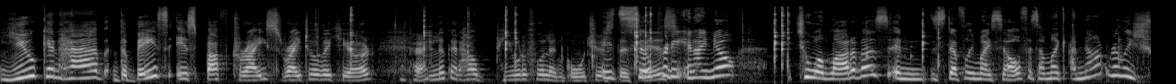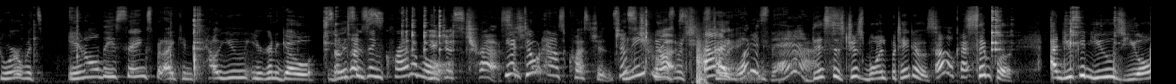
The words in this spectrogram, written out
you can have the base is puffed rice right over here. Okay. Look at how beautiful and gorgeous It's this so is. It's so pretty. And I know to a lot of us, and it's definitely myself, is I'm like, I'm not really sure what's in all these things, but I can tell you, you're going to go, this is incredible. you just trust. Yeah, don't ask questions. Just Neat knows what trust. she's Hey, doing. What is that? This is just boiled potatoes. Oh, okay. Simple. And you can use your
